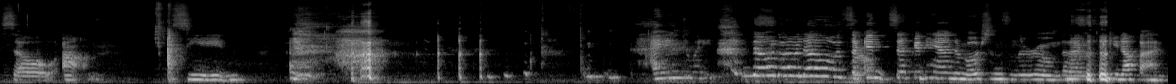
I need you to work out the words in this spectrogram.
So um, seeing. I didn't do anything. no, no, no. Second, secondhand emotions in the room that I'm picking up on.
